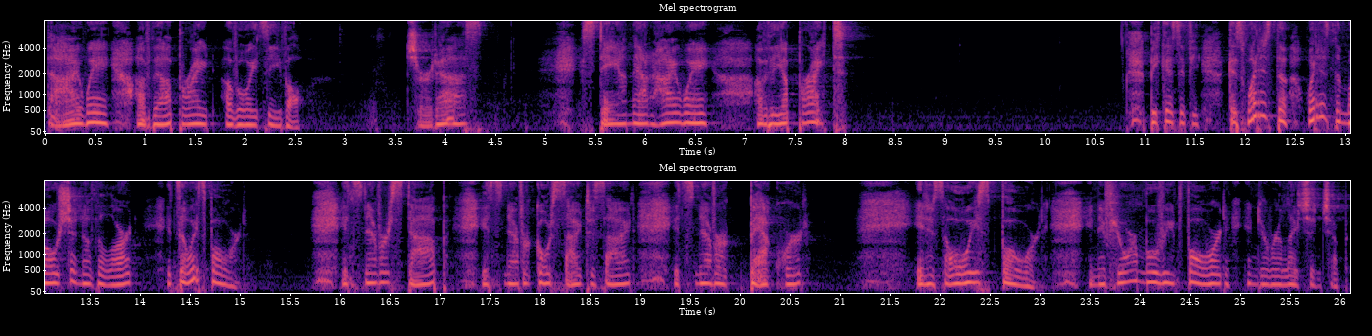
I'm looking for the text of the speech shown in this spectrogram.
The highway of the upright avoids evil. Sure does. Stay on that highway of the upright. Because if you because what is the what is the motion of the Lord? It's always forward. It's never stop. It's never go side to side. It's never backward. It is always forward. And if you are moving forward in your relationship,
